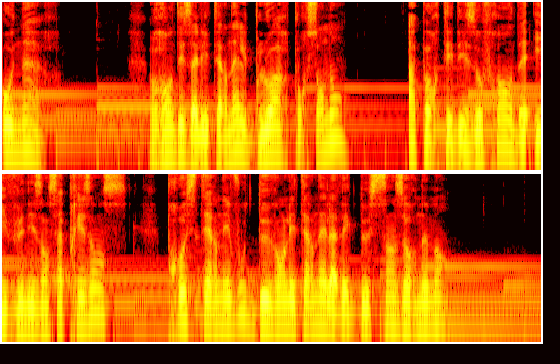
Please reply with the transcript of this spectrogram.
honneur. Rendez à l'Éternel gloire pour son nom. Apportez des offrandes et venez en sa présence. Prosternez-vous devant l'Éternel avec de saints ornements.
